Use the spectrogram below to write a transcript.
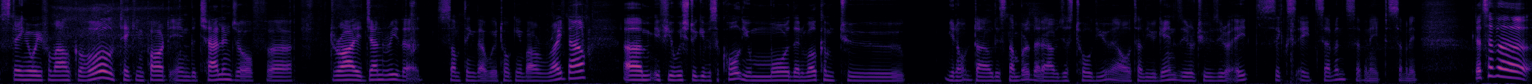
staying away from alcohol, taking part in the challenge of uh, dry January. That's something that we're talking about right now. Um, if you wish to give us a call, you're more than welcome to, you know, dial this number that I've just told you. I'll tell you again: zero two zero eight six eight seven seven eight seven eight. Let's have a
